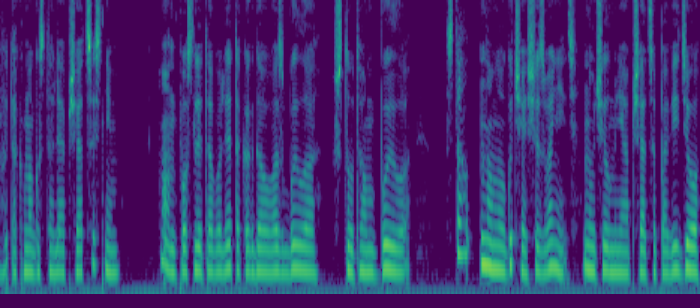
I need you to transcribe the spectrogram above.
Вы так много стали общаться с ним? Он после того лета, когда у вас было... Что там было? Стал намного чаще звонить. Научил меня общаться по видео,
